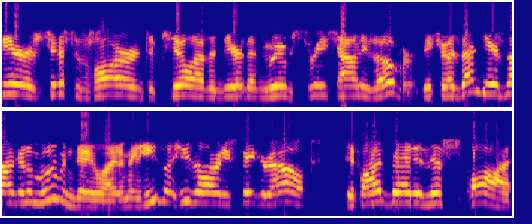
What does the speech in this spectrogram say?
deer is just as hard to kill as a deer that moves three counties over because that deer's not going to move in daylight. I mean, he's he's already figured out if I bed in this spot,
